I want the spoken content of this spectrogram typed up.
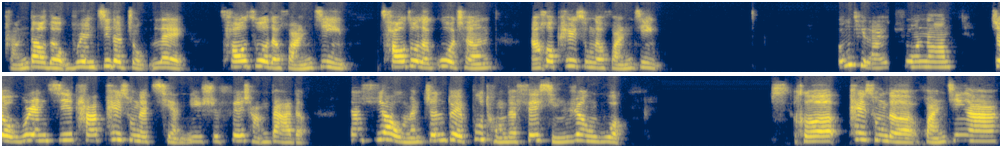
谈到的无人机的种类、操作的环境、操作的过程，然后配送的环境。总体来说呢，就无人机它配送的潜力是非常大的，但需要我们针对不同的飞行任务和配送的环境啊。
